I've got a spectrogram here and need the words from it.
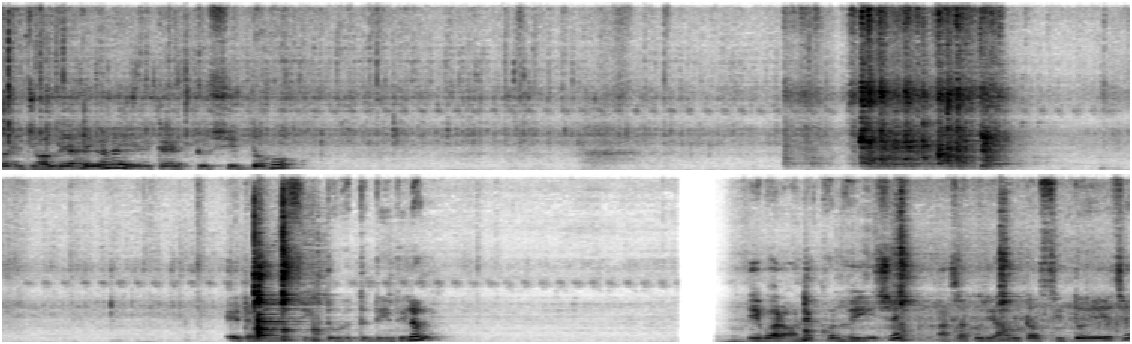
এবারে জল দেওয়া হয়ে গেলে এটা একটু সিদ্ধ হোক। এটাকে আমি সিদ্ধ হতে দিয়ে দিলাম। এবার অনেকক্ষণ হয়ে গেছে, আশা করি আলুটাও সিদ্ধ হয়ে গেছে।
